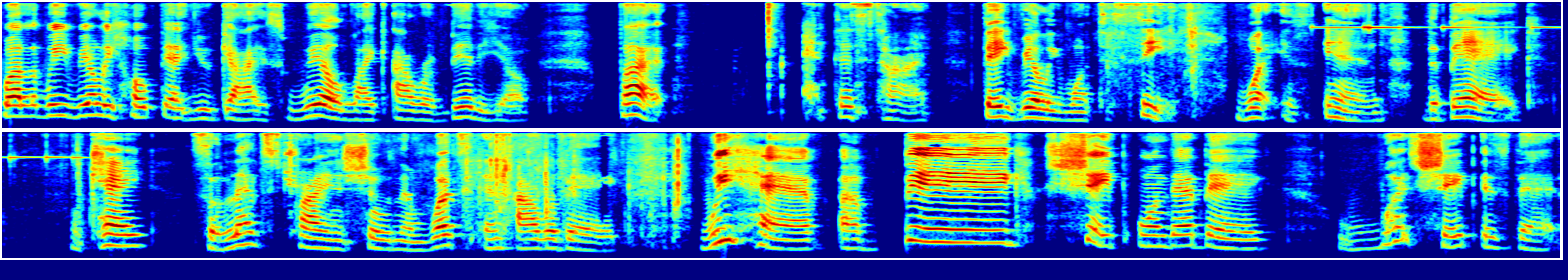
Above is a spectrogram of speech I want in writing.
Well, we really hope that you guys will like our video. But at this time, they really want to see what is in the bag. Okay? So let's try and show them what's in our bag. We have a big shape on that bag. What shape is that?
